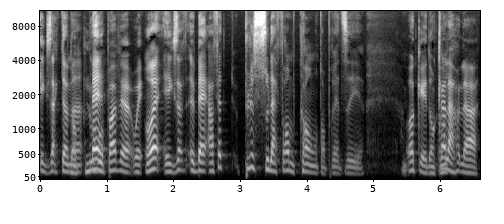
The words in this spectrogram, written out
Exactement. Donc, nouveau pas vers... Oui, ouais, exact. Ben, en fait, plus sous la forme conte, on pourrait dire. OK, donc là, la,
